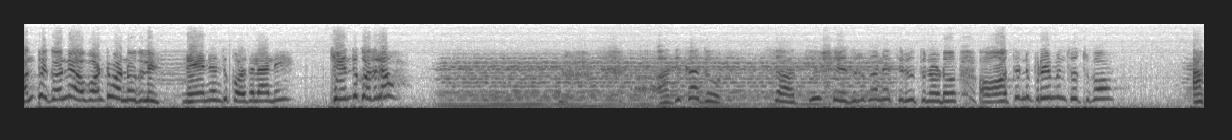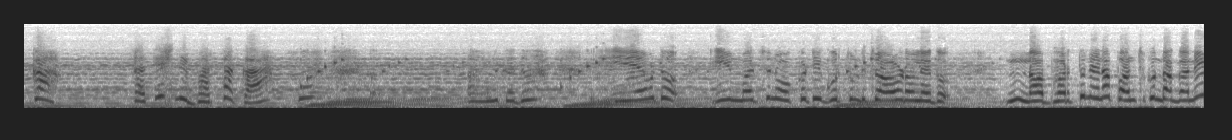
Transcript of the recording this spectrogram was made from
అంతేగాని ఆ వంట వాడిని వదిలే. నేనెందుకు వదలాలి? ఎందుకు వదలవు? అది కాదు. సతీష్ ఎదురుగానే తిరుగుతున్నాడు. అతన్ని ప్రేమించొచ్చుకో. అక్క సతీష్ నీ భర్త అక్క? అవును కదా. ఏమిటో ఈ మధ్యన ఒక్కటి గుర్తుండి చావడం లేదు. నా భర్తనైనా పంచుకుందాం గానీ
